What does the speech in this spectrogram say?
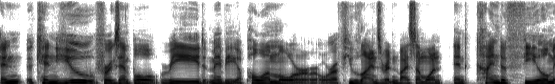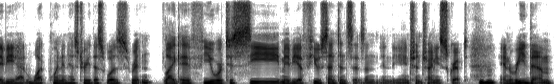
And can you, for example, read maybe a poem or or a few lines written by someone and kind of feel maybe at what point in history this was written? Like if you were to see maybe a few sentences in, in the ancient Chinese script and read them,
